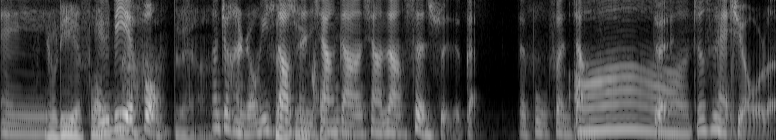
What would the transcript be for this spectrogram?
诶有裂缝，有裂缝，对啊，那就很容易造成像刚刚像这样渗水的感。的部分这样子，哦、对，就是久了，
